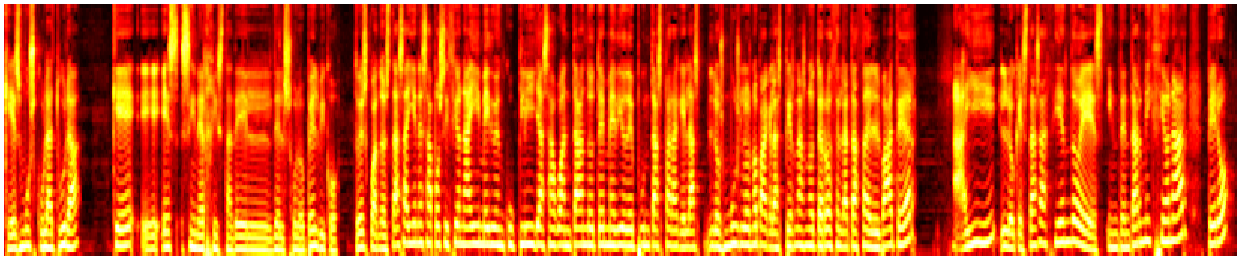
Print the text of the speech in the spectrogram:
que es musculatura que eh, es sinergista del, suelo pélvico. Entonces, cuando estás ahí en esa posición, ahí medio en cuclillas, aguantándote medio de puntas para que los muslos, ¿no? Para que las piernas no te rocen la taza del váter, ahí lo que estás haciendo es intentar miccionar, pero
